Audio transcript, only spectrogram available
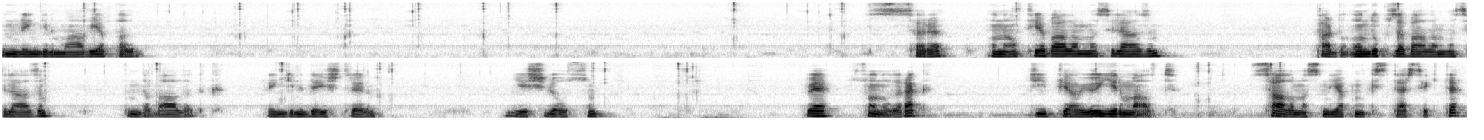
Bunun rengini mavi yapalım. Sarı 16'ya bağlanması lazım pardon 19'a bağlanması lazım. Bunu da bağladık. Rengini değiştirelim. Yeşil olsun. Ve son olarak GPIO 26 sağlamasını yapmak istersek de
